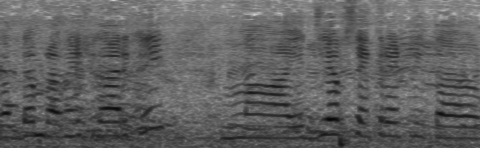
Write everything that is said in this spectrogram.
గడ్డం రమేష్ గారికి మా హెచ్జిఎఫ్ సెక్రటరీ త-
